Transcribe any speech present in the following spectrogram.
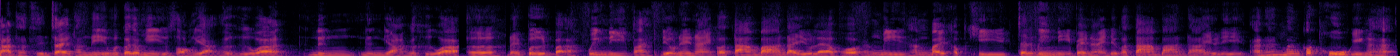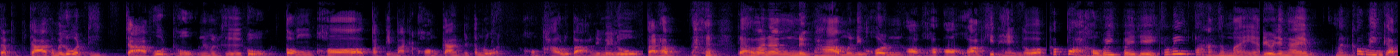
การตัดสินใจครั้งนี้มันก็จะมีอยู่ 2 อย่างก็คือว่าหนึ่งหนึ่งอย่างก็คือว่าเออได้ปืนไปวิ่งหนีไป เดี๋ยวไหนๆก็ตามบ้านได้อยู่แล้ว เพราะทั้งมีทั้งใบขับขี่จะวิ่งหนีไปไหน เดี๋ยวก็ตามบ้านได้อยู่ดี อันนั้นมันก็ถูกอีกนะฮะแต่จ่าก็ไม่รู้ว่าที่จ่าพูดถูกเนี่ยมันคือถูกตรงข้อปฏิบัติของการเป็นตำรวจ ของเขาหรือเปล่านี่ไม่รู้ แต่ถ้าแต่ถ้ามานั่งนึกภาพเหมือนที่คนออกออกความคิดเห็นก็บอกก็ปล่อยเขาวิ่งไปดิจะวิ่งตามทำไมอะเดี๋ยวยังไงมันก็วิ่งกลับ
